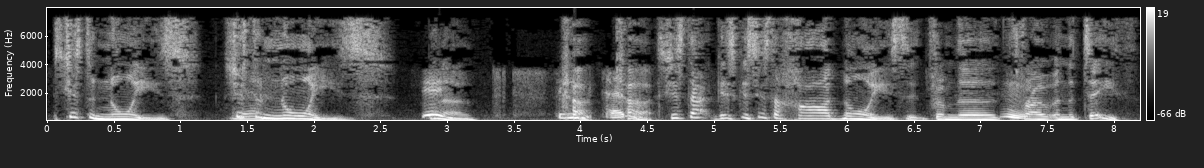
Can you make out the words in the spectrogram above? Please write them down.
it's just a noise. It's just a noise. You know. Cut, cut. It's just that, it's, it's just a hard noise from the throat and the teeth.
